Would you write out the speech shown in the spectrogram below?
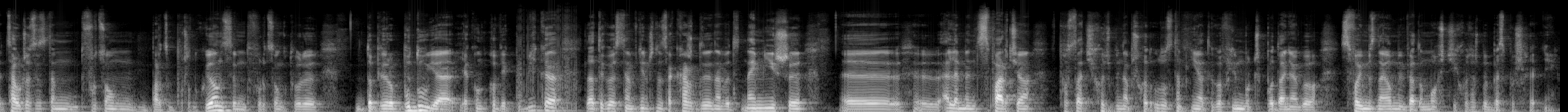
e, cały czas jestem twórcą bardzo początkującym, twórcą, który dopiero buduje jakąkolwiek publikę, dlatego jestem wdzięczny za każdy, nawet najmniejszy e, element wsparcia w postaci choćby na przykład udostępnienia tego filmu, czy podania go swoim znajomym wiadomości, chociażby bezpośredniej.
